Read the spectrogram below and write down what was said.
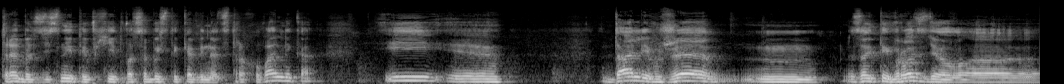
треба здійснити вхід в особистий кабінет страхувальника і е, далі вже м, зайти в розділ е,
